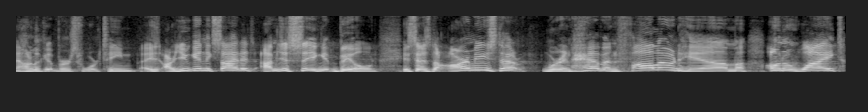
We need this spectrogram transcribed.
Now look at verse 14. Are you getting excited? I'm just seeing it build. It says, The armies that were in heaven followed him on a white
